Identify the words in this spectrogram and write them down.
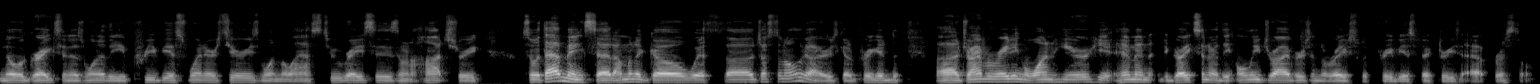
Noah Gragson as one of the previous winners series, won the last two races on a hot streak. So with that being said, I'm going to go with uh, Justin Allgaier. He's got a pretty good uh, driver rating, one here. He, him and Gragson are the only drivers in the race with previous victories at Bristol.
